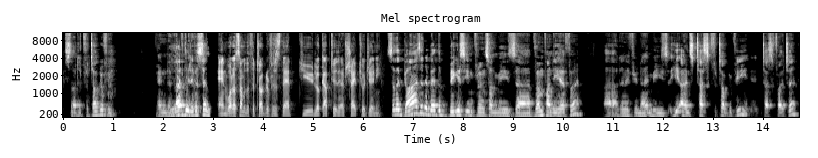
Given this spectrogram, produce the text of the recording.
I started photography, and I loved it ever since. And what are some of the photographers that you look up to that have shaped your journey? So the guys that have had the biggest influence on me is uh, Wim van den Heever. Uh, I don't know if you know him. He's he owns Tusk Photography, Tusk Photo.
